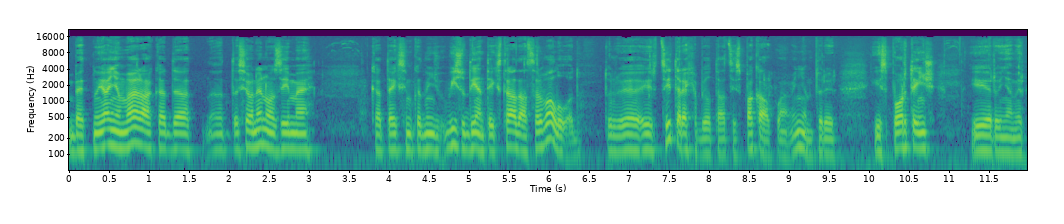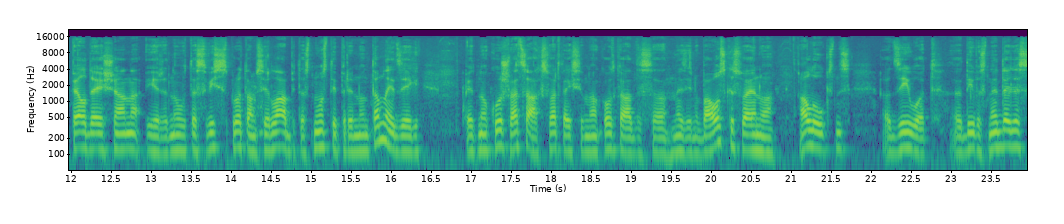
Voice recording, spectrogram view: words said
Bet nu, jāņem vērā, ka tas jau nenozīmē, ka, teiksim, viņš visu dienu tiek strādāts ar valodu. Tur ir cita rehabilitācijas pakalpojuma. Viņam tur ir, ir sportiņš, ir, viņam ir peldēšana, ir, nu, tas viss, protams, ir labi, tas nostiprina un tam līdzīgi. Bet no kurš vecāks var teiksim, no kaut kādas nezinu, bauskas vai no alūksnes dzīvot divas nedēļas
